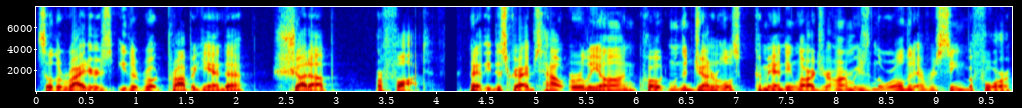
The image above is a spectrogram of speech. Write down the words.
So the writers either wrote propaganda, shut up, or fought. Knightley describes how early on, quote, when the generals commanding larger armies than the world had ever seen before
